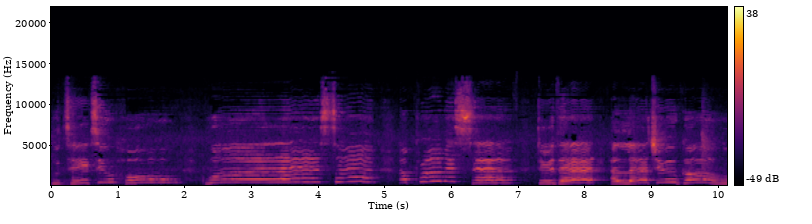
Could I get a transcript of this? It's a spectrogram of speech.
who takes you home one last time. I promise after that I'll let you go.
